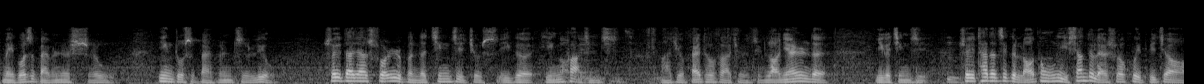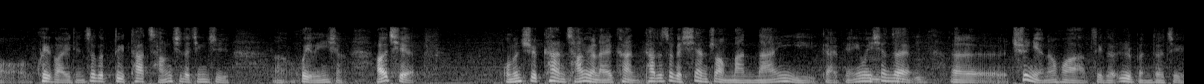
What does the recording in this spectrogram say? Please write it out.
美国是百分之十五，印度是百分之六。所以大家说日本的经济就是一个银发经济，啊，就白头发就是老年人的一个经济。所以它的这个劳动力相对来说会比较匮乏一点，这个对它长期的经济呃会有影响。而且我们去看长远来看，它的这个现状蛮难以改变，因为现在呃去年的话，这个日本的这个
